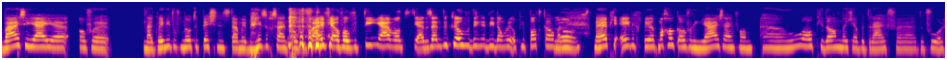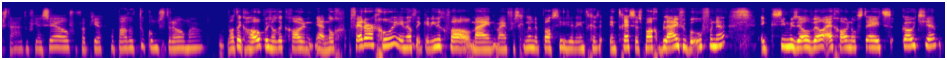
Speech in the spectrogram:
Waar zie jij je over, nou ik weet niet of multipassionates daarmee bezig zijn over vijf jaar of over tien jaar, want ja, er zijn natuurlijk zoveel dingen die dan weer op je pad komen. Maar heb je enig beeld, mag ook over een jaar zijn van, uh, hoe hoop je dan dat jouw bedrijf uh, ervoor staat? Of jijzelf, of heb je bepaalde toekomstdromen? Wat ik hoop is dat ik gewoon ja, nog verder groei en dat ik in ieder geval mijn, mijn verschillende passies en interesses mag blijven beoefenen. Ik zie mezelf wel echt gewoon nog steeds coachen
